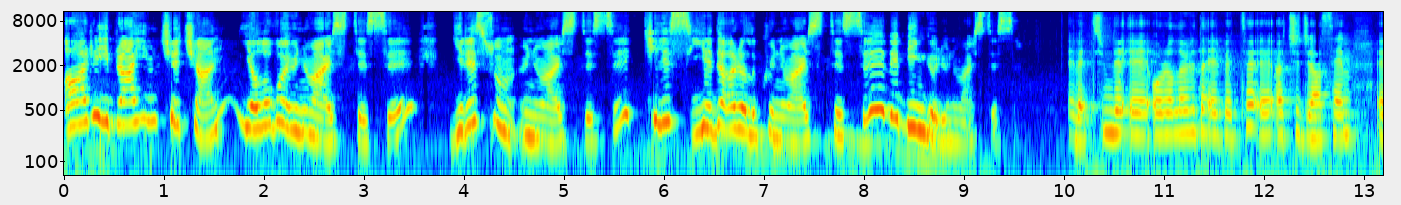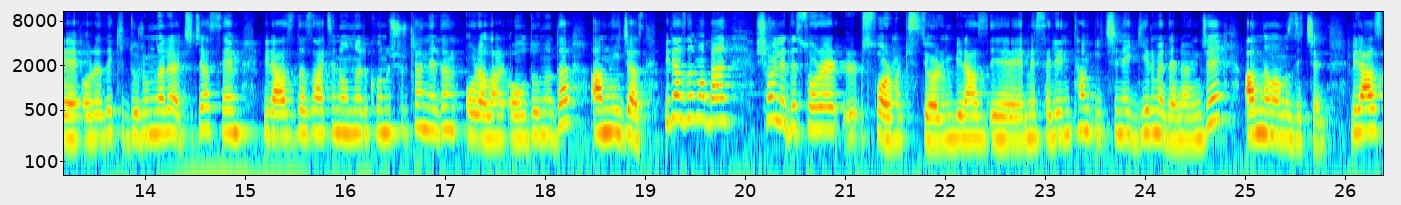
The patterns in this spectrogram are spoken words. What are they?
Ağrı İbrahim Çeçen, Yalova Üniversitesi, Giresun Üniversitesi, Kilis 7 Aralık Üniversitesi ve Bingöl Üniversitesi. Evet, şimdi e, oraları da elbette e, açacağız. Hem e, oradaki durumları açacağız hem biraz da zaten onları konuşurken neden oralar olduğunu da anlayacağız. Biraz ama ben şöyle de sorar, sormak istiyorum biraz e, meselenin tam içine girmeden önce anlamamız için. Biraz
